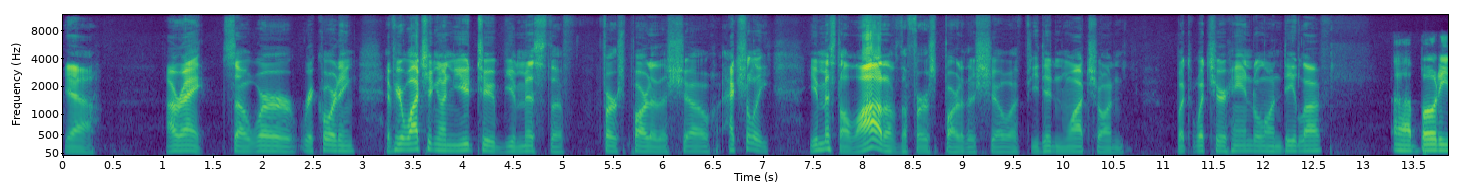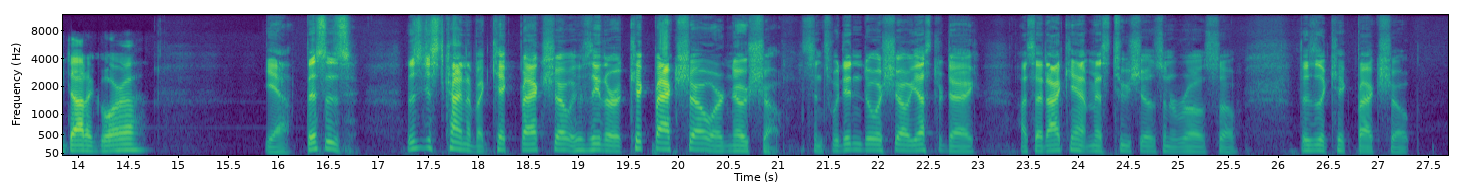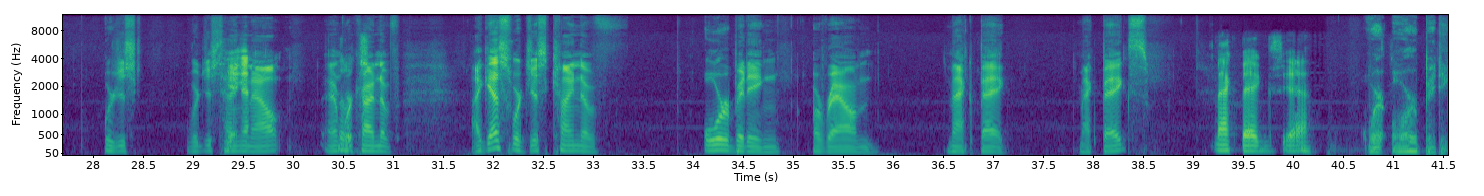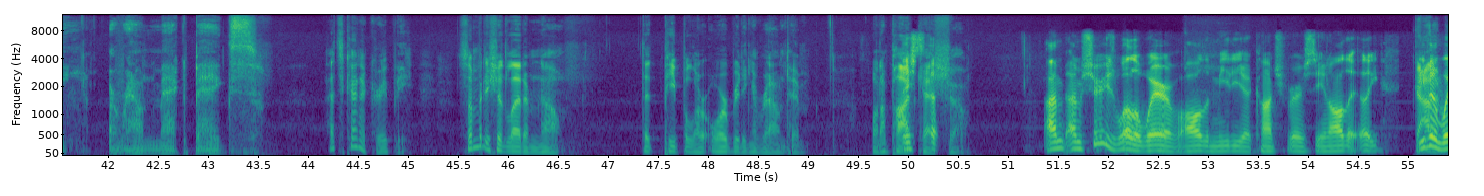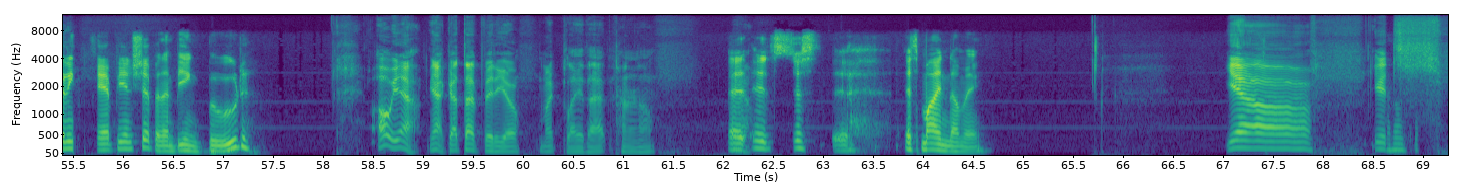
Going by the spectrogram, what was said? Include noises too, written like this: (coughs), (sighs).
Yeah. All right. So we're recording. If you're watching on YouTube, you missed the first part of the show. Actually, you missed a lot of the first part of the show if you didn't watch on what what's your handle on D Live? Uh, Bodhi.agora. Yeah. This is this is just kind of a kickback show. It was either a kickback show or no show. Since we didn't do a show yesterday, I said I can't miss two shows in a row, so this is a kickback show. We're just we're just hanging Yeah. out and Little we're kind of I guess we're just kind of orbiting around Mac Bag. Mac Bags? Mack Beggs, yeah. We're orbiting around Mac Bags. That's kind of creepy. Somebody should let him know that people are orbiting around him on a podcast show. I'm I'm sure he's well aware of all the media controversy and all the Like Got even winning the championship and then being booed. Oh yeah, yeah, got that video. Might play that. I don't know. It, It's just uh, it's mind numbing. Yeah, it's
